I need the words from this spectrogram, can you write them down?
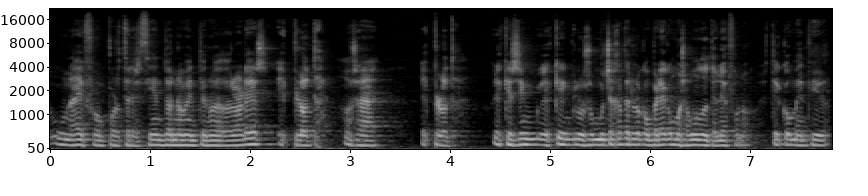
un iPhone por 399 dólares explota. O sea, explota. Es que, es que incluso mucha gente lo compraría como segundo teléfono, estoy convencido,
